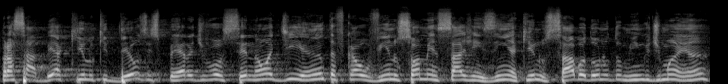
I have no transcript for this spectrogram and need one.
Para saber aquilo que Deus espera de você. Não adianta ficar ouvindo só mensagenzinha aqui no sábado ou no domingo de manhã.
